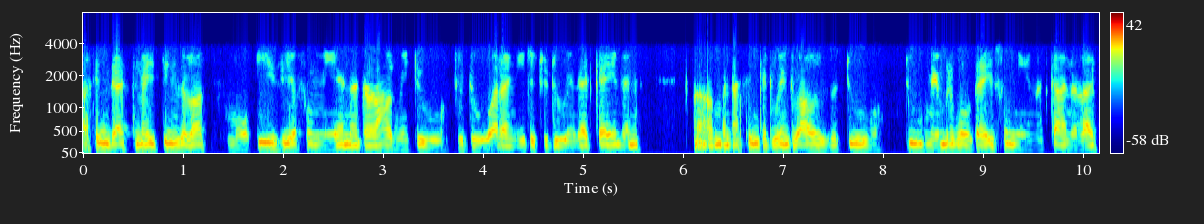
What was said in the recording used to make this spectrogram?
I think that made things a lot more easier for me, and it allowed me to to do what I needed to do in that game, and um, and I think it went well. It was two two memorable days for me, and it kind of like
